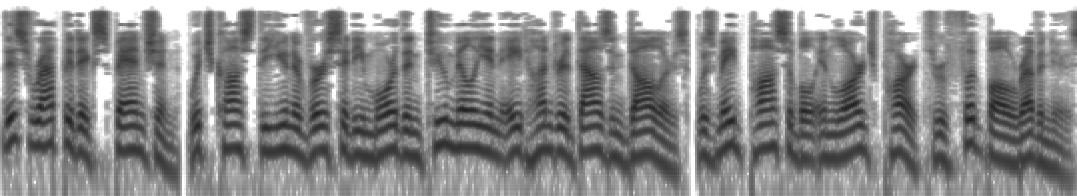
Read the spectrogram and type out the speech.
This rapid expansion, which cost the university more than $2,800,000, was made possible in large part through football revenues.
